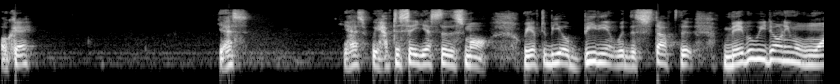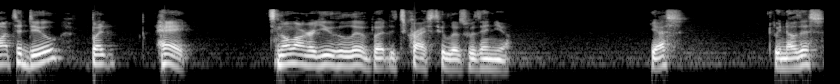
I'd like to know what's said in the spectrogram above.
Okay? Yes? Yes, we have to say yes to the small. We have to be obedient with the stuff that maybe we don't even want to do, but hey, it's no longer you who live, but it's Christ who lives within you. Yes? Do we know this?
